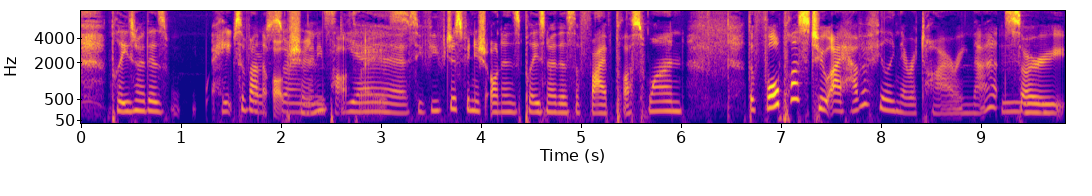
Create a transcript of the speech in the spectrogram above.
please know there's heaps of There other so options. Yes, if you've just finished honors, please know there's the five plus one, the four plus two. I have a feeling they're retiring that. So Mm.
